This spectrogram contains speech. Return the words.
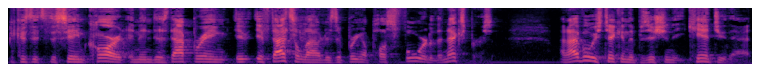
because it's the same card and then does that bring if, if that's allowed does it bring a plus four to the next person and i've always taken the position that you can't do that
